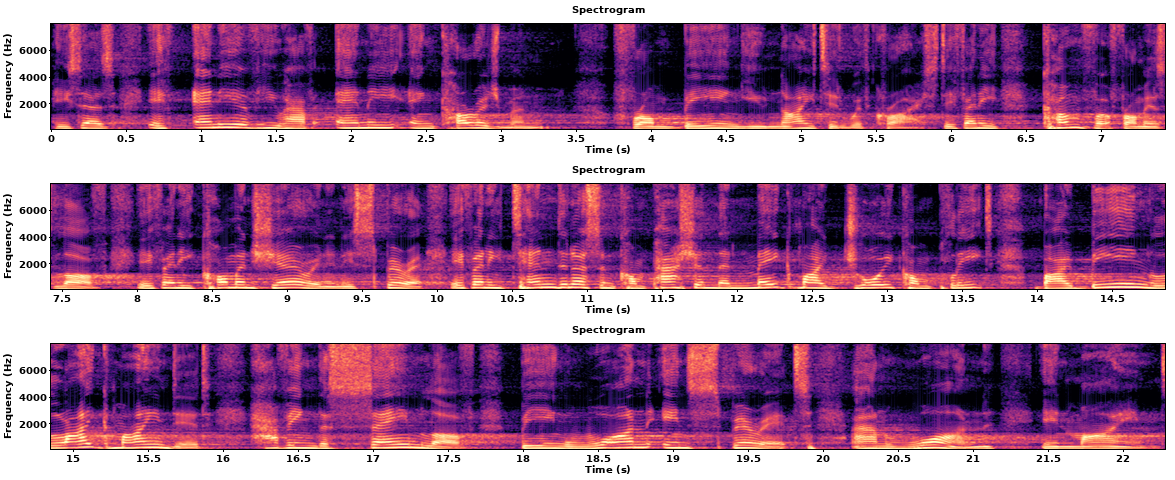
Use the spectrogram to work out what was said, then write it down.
He says, If any of you have any encouragement from being united with Christ, if any comfort from his love, if any common sharing in his spirit, if any tenderness and compassion, then make my joy complete by being like minded, having the same love, being one in spirit and one in mind.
